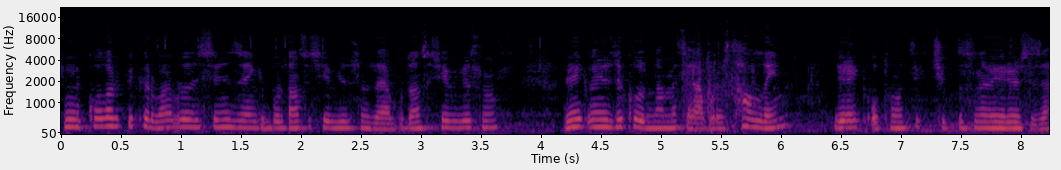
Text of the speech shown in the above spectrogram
Şimdi Color Picker var. Burada istediğiniz rengi buradan seçebiliyorsunuz veya buradan seçebiliyorsunuz. Renk önünüzde kodundan mesela buraya sallayın. Direkt otomatik çıktısını veriyor size.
